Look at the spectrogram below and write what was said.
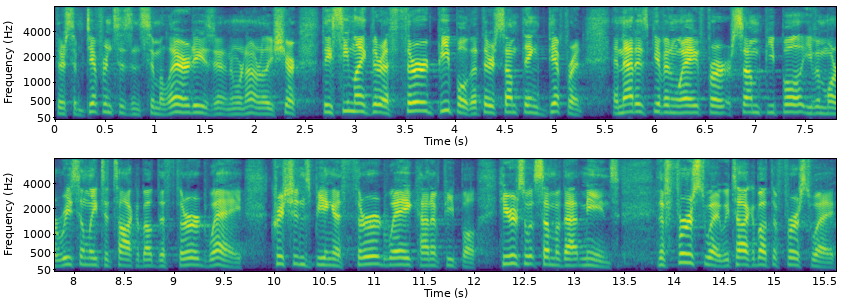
there's some differences and similarities, and we're not really sure. They seem like they're a third people, that there's something different. And that has given way for some people, even more recently, to talk about the third way, Christians being a third way kind of people. Here's what some of that means. The first way, we talk about the first way.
